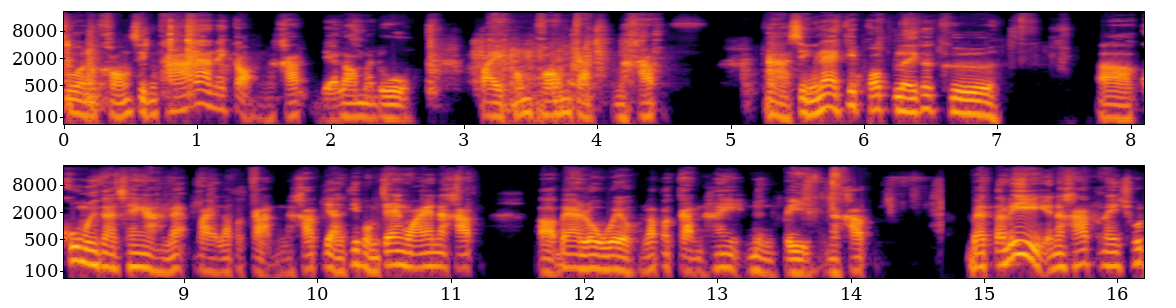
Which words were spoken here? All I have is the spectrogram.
ส่วนของสินค้าด้านในกล่องนะครับ เดี๋ยวเรามาดูไปพร้อมๆกันนะครับอ่าสิ่งแรกที่พบเลยก็คืออคู่มือการใช้งานและใบรับประกันนะครับ อย่างที่ผมแจ้งไว้นะครับแบรนด์โลเวลรับประกันให้ 1 ปีนะครับ แบตเตอรี่นะครับในชุด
